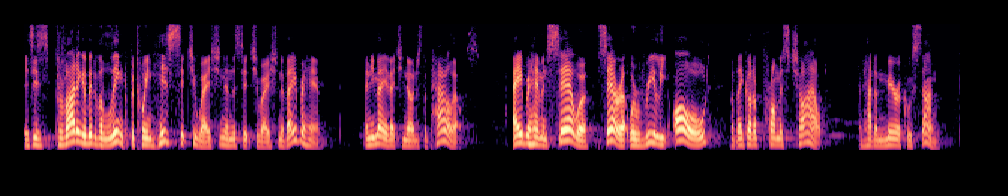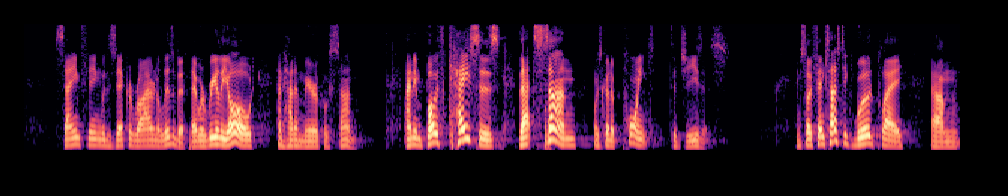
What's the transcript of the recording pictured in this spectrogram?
is he's providing a bit of a link between his situation and the situation of Abraham. And you may have actually noticed the parallels. Abraham and Sarah, Sarah were really old, but they got a promised child and had a miracle son. Same thing with Zechariah and Elizabeth. They were really old and had a miracle son. And in both cases, that son was going to point to Jesus. And so, fantastic wordplay um,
